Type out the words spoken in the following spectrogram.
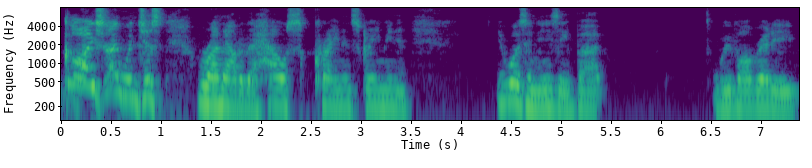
gosh i would just run out of the house crying and screaming. And it wasn't easy but we've already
